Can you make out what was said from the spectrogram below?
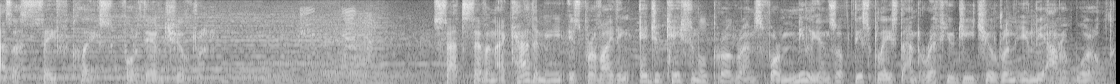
as a safe place for their children. SAT7 Academy is providing educational programs for millions of displaced and refugee children in the Arab world.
